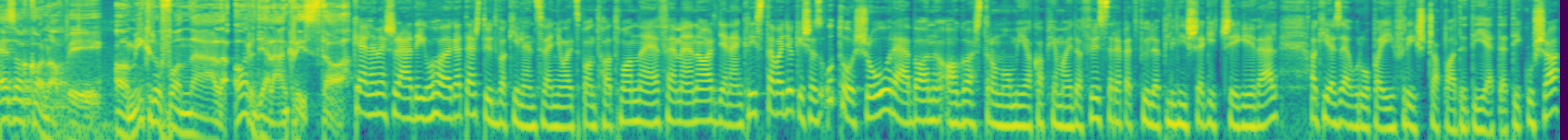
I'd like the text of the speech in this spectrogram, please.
Ez a kanapé. A mikrofonnál Argyelán Kriszta. Kellemes rádióhallgatást, üdv a 98.6 Manna FM-en, Argyelán Kriszta vagyok, és az utolsó órában a gasztronómia kapja majd a főszerepet Fülöp Lili segítségével, aki az Európai Friss Csapat dietetikusa,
